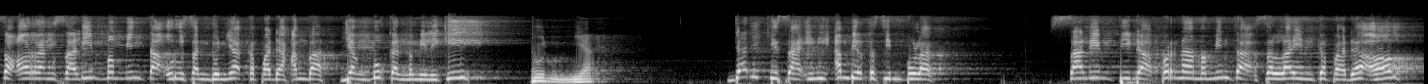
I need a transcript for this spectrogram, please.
seorang salim meminta urusan dunia kepada hamba yang bukan memiliki dunia? Dari kisah ini ambil kesimpulan. Salim tidak pernah meminta selain kepada Allah.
